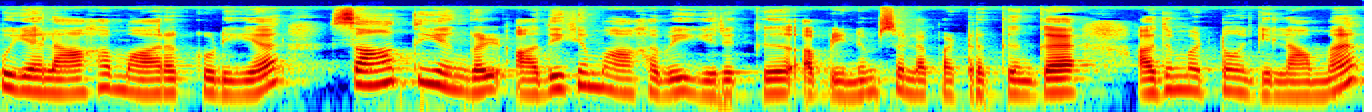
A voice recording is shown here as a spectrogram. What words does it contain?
புயலாக மாறக்கூடிய சாத்தியங்கள் அதிகமாகவே இருக்குது அப்படின்னும் சொல்லப்பட்டிருக்குங்க. அது மட்டும் இல்லாமல்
